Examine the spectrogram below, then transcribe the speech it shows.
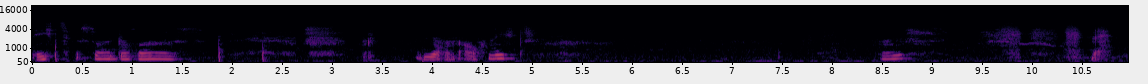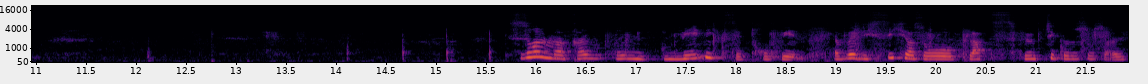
nichts Besonderes. Ja, auch nichts. Was? Sollen mal reinbringen, wenigste Trophäen. Da würde ich sicher so Platz 50 oder so sein.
